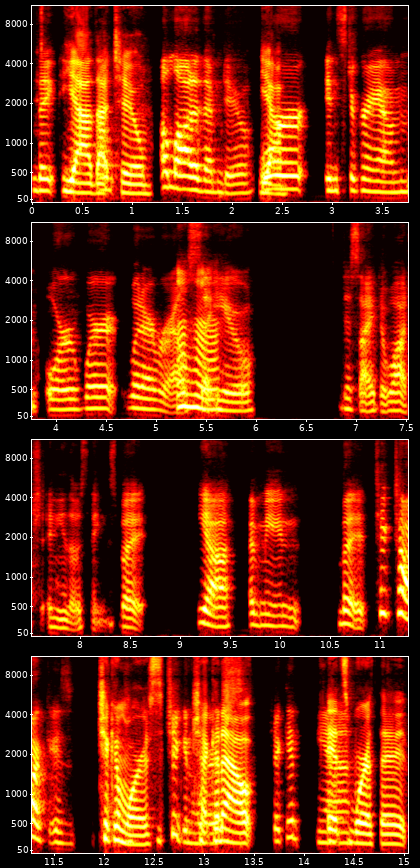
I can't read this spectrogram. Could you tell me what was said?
They yeah, a- that too. a lot of them do, Yeah. or Instagram, or where whatever else that Mhm. you decide to watch any of those things. But yeah, I mean, but TikTok is Chicken Wars. chicken. Check it out. Chicken. Yeah, It's worth it,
